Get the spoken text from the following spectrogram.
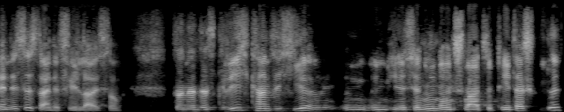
Denn es ist eine Fehlleistung. Sondern das Gericht kann sich hier, hier ist ja nun ein schwarze Peter-Spiel,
